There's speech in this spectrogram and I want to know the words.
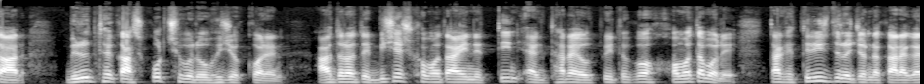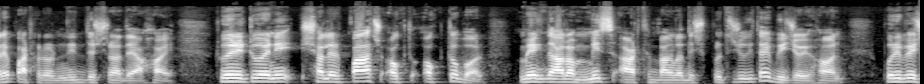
তার বিরুদ্ধে কাজ করছে বলে অভিযোগ করেন। আদালতে বিশেষ ক্ষমতা আইনের তিন এক ধারায় উৎপীত ক্ষমতা বলে তাকে তিরিশ দিনের জন্য কারাগারে পাঠানোর নির্দেশনা দেওয়া হয়। টোয়েন্টি টোয়েন্টি সালের পাঁচ অক্টোবর মেঘনা আলম, মিস আর্থ বাংলাদেশ প্রতিযোগিতায় বিজয়ী হন। পরিবেশ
